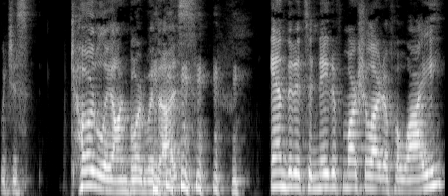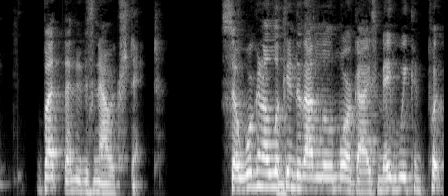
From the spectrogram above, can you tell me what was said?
which is totally on board with us, and that it's a native martial art of Hawaii, but that it is now extinct. So we're going to look Hmm. into that a little more, guys. Maybe we can put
